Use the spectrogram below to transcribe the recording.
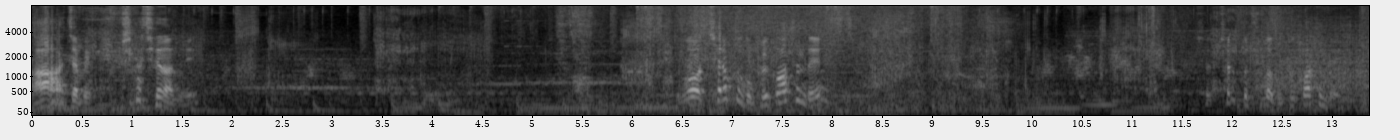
아 진짜 병신같이 해놨네. 이거 체력도 높을 것 같은데? 체, 체력도 존나 높을 것 같은데?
